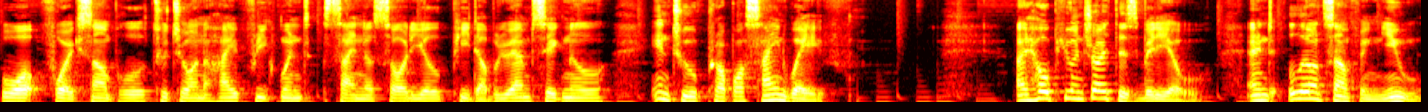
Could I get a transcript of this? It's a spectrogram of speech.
or for example to turn a high frequent sinusoidal PWM signal into a proper sine wave. I hope you enjoyed this video and learned something new.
